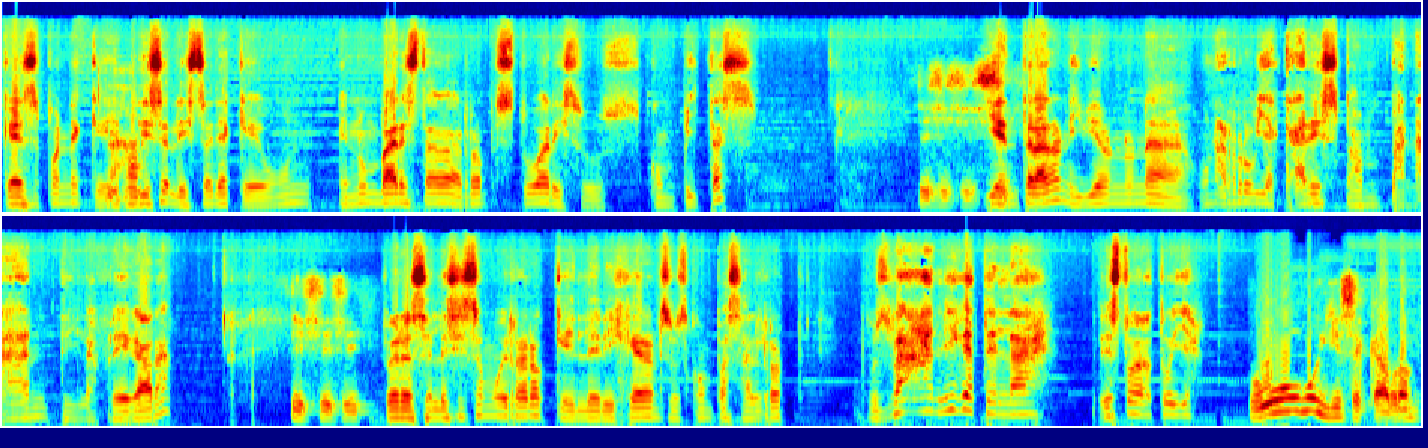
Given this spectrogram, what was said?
que se supone que Ajá. dice la historia que un en un bar estaba Rob Stewart y sus compitas Sí, sí, sí. y Sí, entraron y vieron una, una rubia cara espampanante y la fregara, sí, sí. sí. pero se les hizo muy raro que le dijeran sus compas al Rob, pues va, lígatela, es toda tuya. Uy, ese cabrón.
